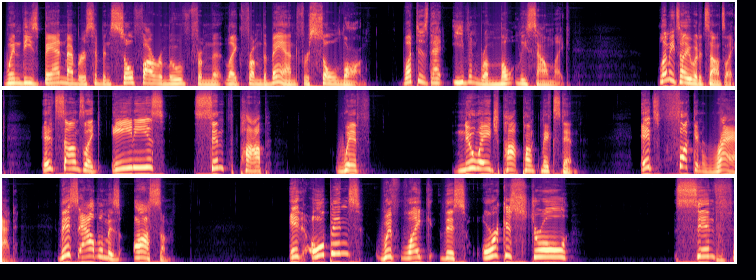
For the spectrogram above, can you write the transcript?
when these band members have been so far removed from the like from the band for so long? What does that even remotely sound like? Let me tell you what it sounds like. It sounds like 80s synth pop with new age pop punk mixed in. It's fucking rad. This album is awesome. It opens with like this orchestral synth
